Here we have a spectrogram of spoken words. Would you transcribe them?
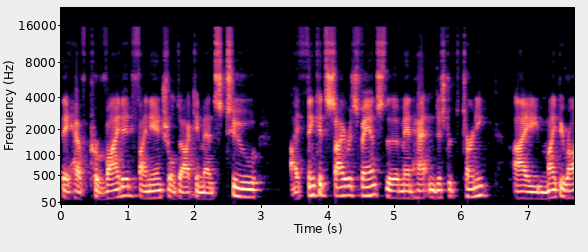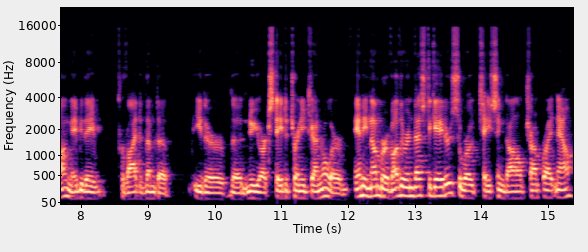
they have provided financial documents to, I think it's Cyrus Vance, the Manhattan district attorney. I might be wrong. Maybe they provided them to either the New York State Attorney General or any number of other investigators who are chasing Donald Trump right now.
